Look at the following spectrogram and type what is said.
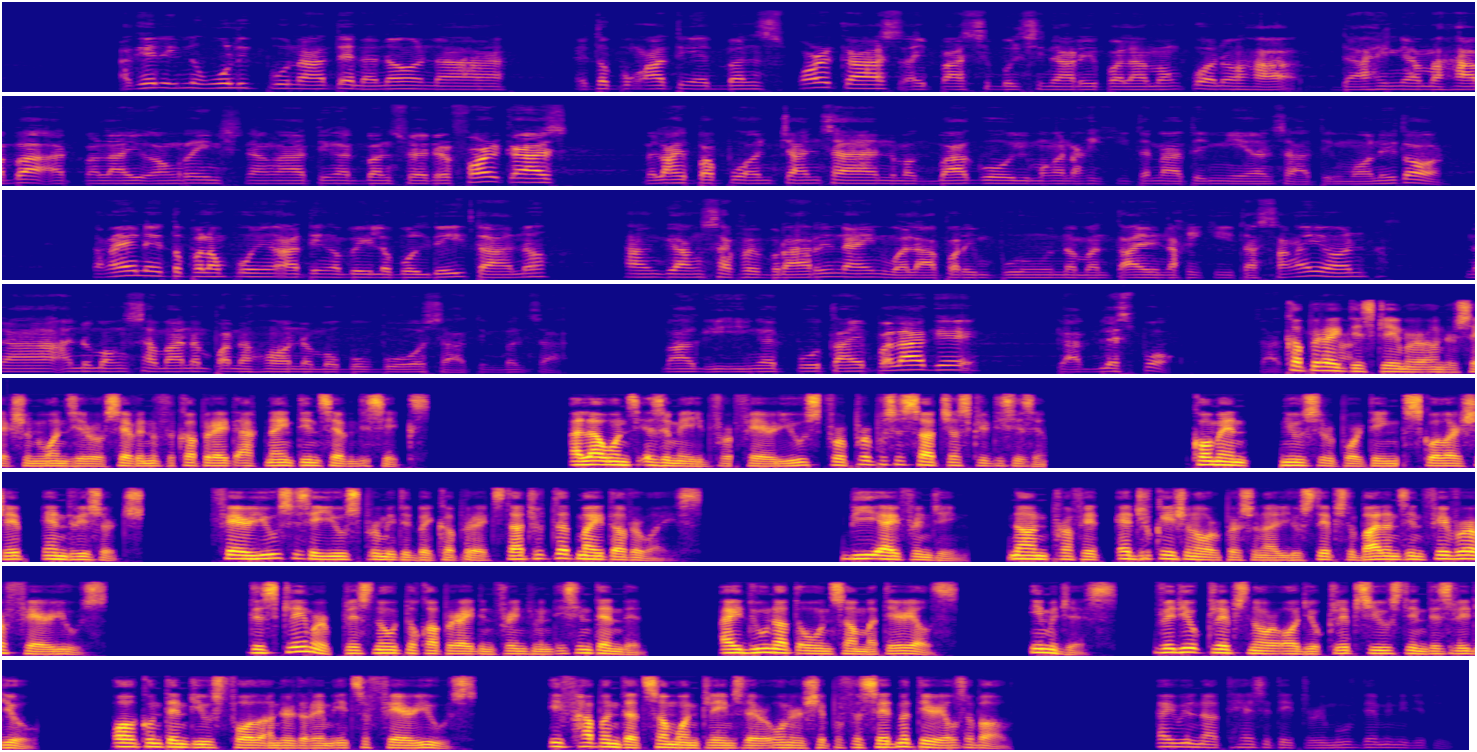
Again, inuulit po natin ano, na ito pong ating advanced forecast ay possible scenario pa lamang po no ha dahil nga mahaba at malayo ang range ng ating advanced weather forecast malaki pa po ang tsansa na magbago yung mga nakikita natin ngayon sa ating monitor. Sa ngayon ito pa lang po yung ating available data no hanggang sa February 9 wala pa rin po naman tayo nakikita sa ngayon na anumang sama ng panahon na mabubuo sa ating bansa. Mag-iingat po tayo palagi. God bless po. Copyright disclaimer under Section 107 of the Copyright Act 1976. Allowance is made for fair use for purposes such as criticism, comment, news reporting, scholarship, and research. Fair use is a use permitted by copyright statute that might otherwise be infringing. Non-profit, educational, or personal use tips to balance in favor of fair use. Disclaimer Please note no copyright infringement is intended. I do not own some materials, images, video clips, nor audio clips used in this video. All content used fall under the remits of fair use. If happen that someone claims their ownership of the said materials above, I will not hesitate to remove them immediately.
